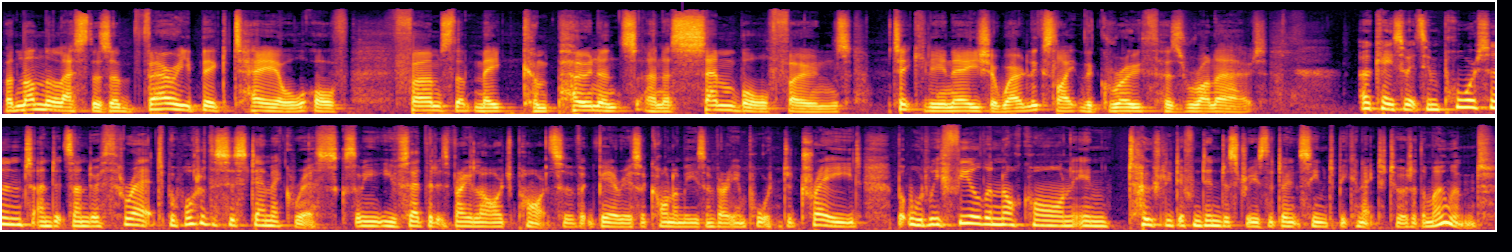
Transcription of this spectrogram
but nonetheless, there's a very big tail of firms that make components and assemble phones, particularly in Asia, where it looks like the growth has run out. Okay, so it's important and it's under threat, but what are the systemic risks? I mean, you've said that it's very large parts of various economies and very important to trade, but would we feel the knock on in totally different industries that don't seem to be connected to it at the moment?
